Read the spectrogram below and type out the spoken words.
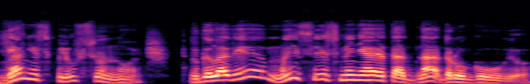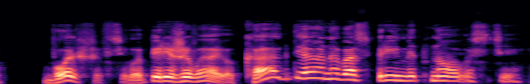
Я не сплю всю ночь. В голове мысли сменяют одна другую. Больше всего переживаю, как Диана воспримет новости.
